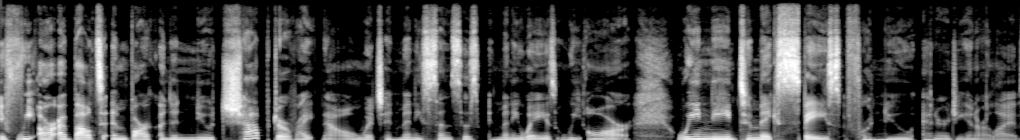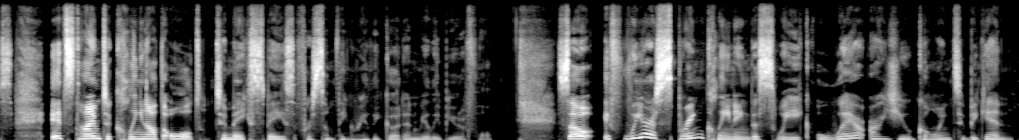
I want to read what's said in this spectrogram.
if we are about to embark on a new chapter right now, which in many senses, in many ways, we are, we need to make space for new energy in our lives. It's time to clean out the old to make space for something really good and really beautiful. So, if we are spring cleaning this week, where are you going to begin?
